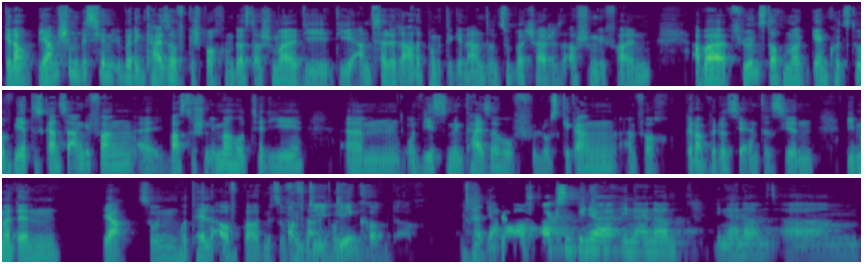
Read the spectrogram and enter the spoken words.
Genau, wir haben schon ein bisschen über den Kaiserhof gesprochen. Du hast auch schon mal die, die Anzahl der Ladepunkte genannt und Supercharger ist auch schon gefallen. Aber führ uns doch mal gern kurz durch. Wie hat das Ganze angefangen? Äh, warst du schon immer Hotelier? Ähm, und wie ist es mit dem Kaiserhof losgegangen? Einfach, genau, würde uns sehr interessieren, wie man denn ja, so ein Hotel aufbaut mit so vielen Ladepunkten. Auf die Idee kommt auch. Ja, aufwachsen bin ja in einer, in einer ähm,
